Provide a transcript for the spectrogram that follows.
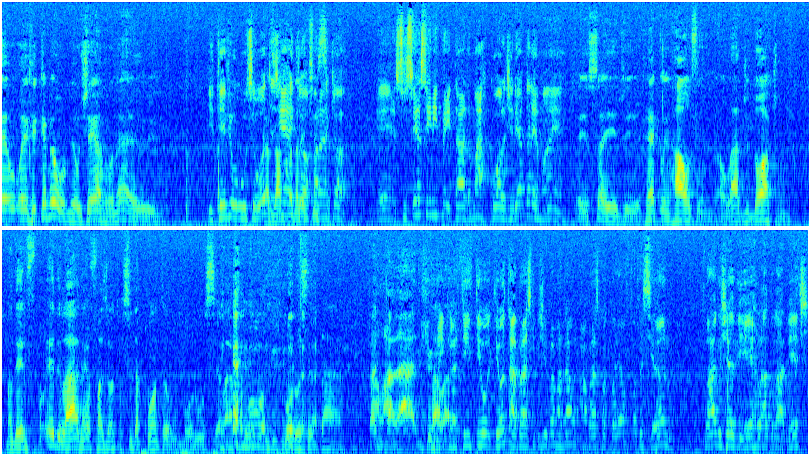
é, é, o Henrique é meu, meu genro, né? E teve o, o seu outro Casado a aqui, ó, falando aqui, ó. É, sucesso em empreitada, Marcola, direto da Alemanha. É isso aí, de Recklinghausen, ao lado de Dortmund. Mandei ele, ele lá, né, fazer uma torcida contra o Borussia lá. porque boa. O Borussia tá, Tá tá Aí, lá. ó, tem, tem, o- tem outro abraço que pediu pra mandar um abraço pra Coreia Fabriciano, Flávio Xavier, lá do Labeste.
